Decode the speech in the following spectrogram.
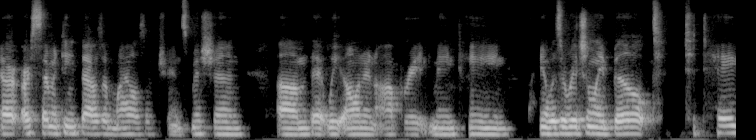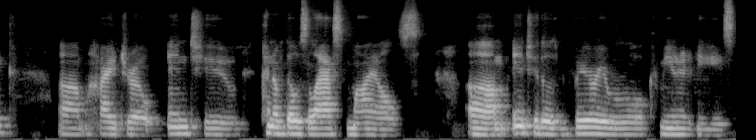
our, our 17,000 miles of transmission um, that we own and operate, maintain, it was originally built to take um, hydro into kind of those last miles, um, into those very rural communities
